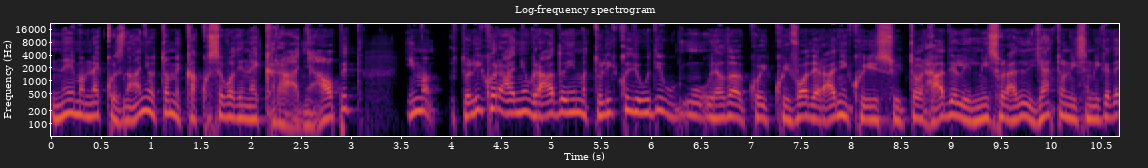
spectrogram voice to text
nemam neko znanje o tome kako se vodi neka radnja, a opet uh, ima toliko radnje u gradu, ima toliko ljudi u, u, jel da, koji, koji vode radnje, koji su to radili ili nisu radili, ja to nisam nikada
